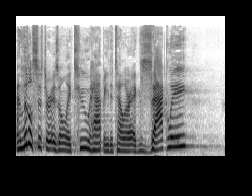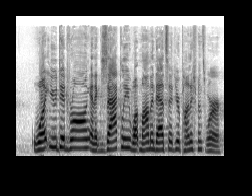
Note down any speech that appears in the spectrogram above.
And little sister is only too happy to tell her exactly what you did wrong and exactly what mom and dad said your punishments were.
